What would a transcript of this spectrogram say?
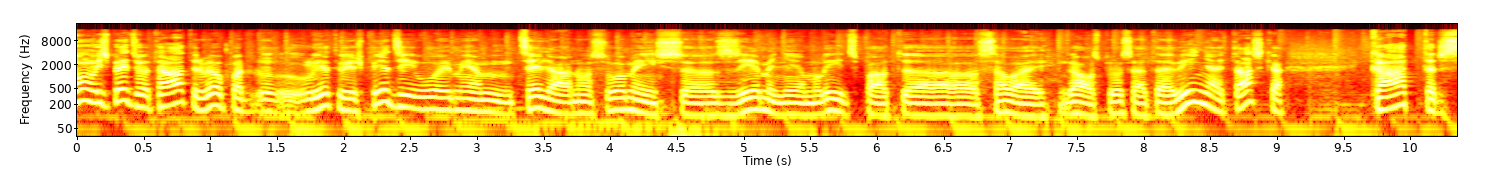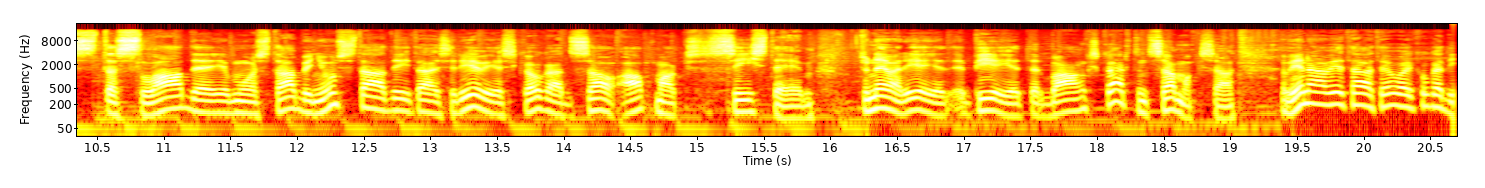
Nu, visbeidzot, ātri vēl par uh, lietuviešu piedzīvojumiem ceļā no Somijas uh, ziemeļiem līdz pat uh, savai galvaspilsētai Viņai. Tas, ka katrs tas lādējamo stabiņu uzstādītājs ir ieviesis kaut kādu savu apmaksas sistēmu. Tu nevari ieiet, pieiet ar bankas karti un samaksāt. Vienā vietā tev vajag kaut kādu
